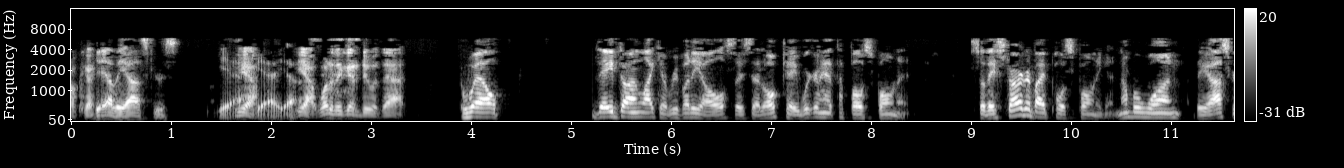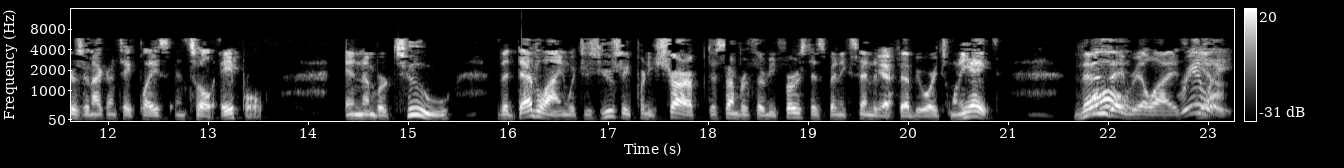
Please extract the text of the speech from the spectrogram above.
Okay. Yeah, the Oscars. Yeah, Yeah. yeah, yeah. Yeah. What are they going to do with that? Well, they've done like everybody else. They said, okay, we're going to have to postpone it. So they started by postponing it. Number one, the Oscars are not going to take place until April. And number two, the deadline, which is usually pretty sharp, December 31st, has been extended Yeah. to February 28th. Then Whoa, they realized, Really? yeah,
